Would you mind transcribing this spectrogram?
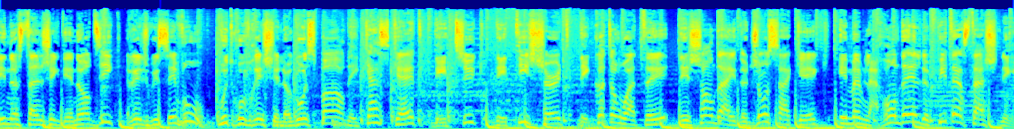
Les nostalgiques des Nordiques, réjouissez-vous. Vous trouverez chez Logo Sport des casquettes, des tucs, des t-shirts, des cotons wattés, des chandails de Joe Sakic et même la rondelle de Peter Stachny.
